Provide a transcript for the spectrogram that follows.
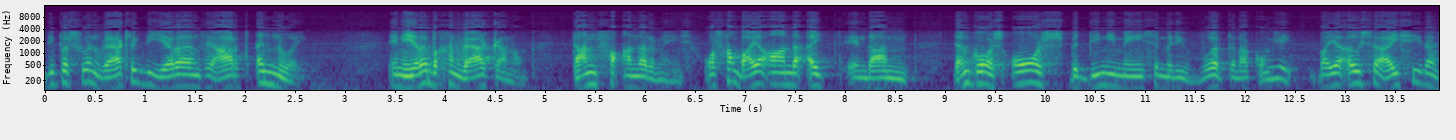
die persoon werklik die Here in sy hart innooi en die Here begin werk aan hom, dan verander mense. Ons gaan baie aande uit en dan dink ons ons bedien die mense met die woord en dan kom jy by 'n ou se huisie dan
